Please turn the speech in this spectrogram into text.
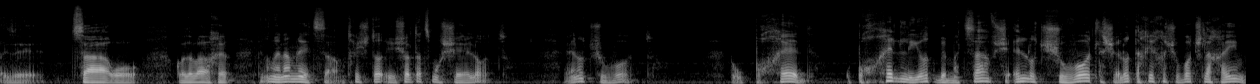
איזה צער או כל דבר אחר. פתאום אדם נעצר, מתחיל לשאול את עצמו שאלות, ואין לו תשובות. והוא פוחד, הוא פוחד להיות במצב שאין לו תשובות לשאלות הכי חשובות של החיים.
